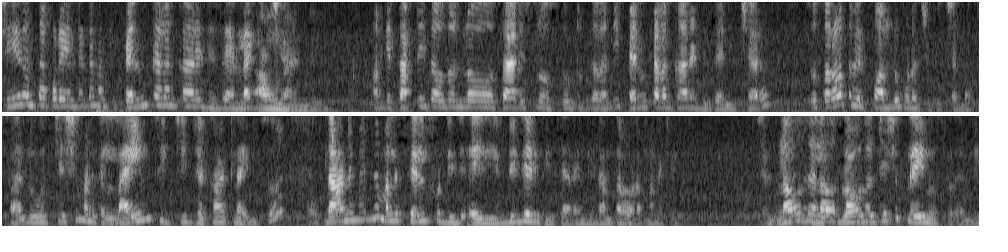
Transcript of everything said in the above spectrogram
చీర అంతా కూడా ఏంటంటే మనకి పెన్ కలంకారీ డిజైన్ లాగా మనకి థర్టీ థౌసండ్లో శారీస్లో వస్తుంటుంది కదండి పెన్ కలంకారీ డిజైన్ ఇచ్చారు. తర్వాత మీరు పళ్ళు కూడా చూపించండి ఒకసారి. వాళ్ళు వచ్చేసి మనకి లైన్స్ ఇచ్చి జకాట్ లైన్స్. దాని మీద మళ్ళీ సెల్ఫ్ డిజైన్ తీసారండి ఇదంతా కూడా మనకి. బ్లౌజ్ ఎలా బ్లౌజ్ వచ్చేసి ప్లెయిన్ వస్తుందండి.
